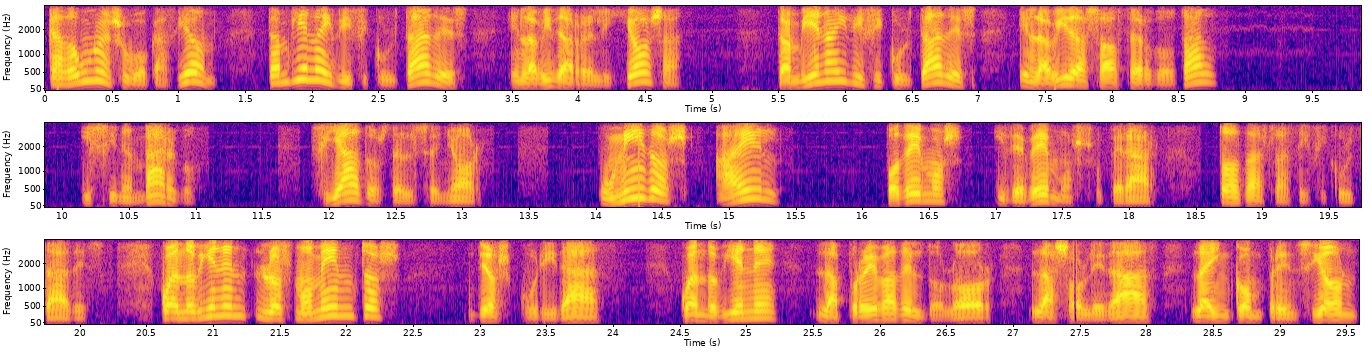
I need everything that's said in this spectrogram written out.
Cada uno en su vocación. También hay dificultades, en la vida religiosa. También hay dificultades en la vida sacerdotal. Y sin embargo, fiados del Señor, unidos a Él, podemos y debemos superar todas las dificultades. Cuando vienen los momentos de oscuridad, cuando viene la prueba del dolor, la soledad, la incomprensión,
